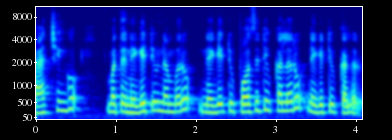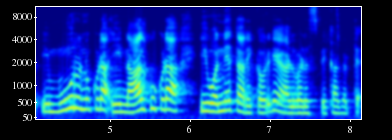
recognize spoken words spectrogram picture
ಮ್ಯಾಚಿಂಗು ಮತ್ತು negative number negative positive colour negative colour ಈ ಮೂರೂ ಕೂಡ, ಈ ನಾಲ್ಕು ಕೂಡ ಈ ಒಂದನೇ ತಾರೀಕು ಅವರಿಗೆ ಅಳವಡಿಸ್ಬೇಕಾಗತ್ತೆ.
